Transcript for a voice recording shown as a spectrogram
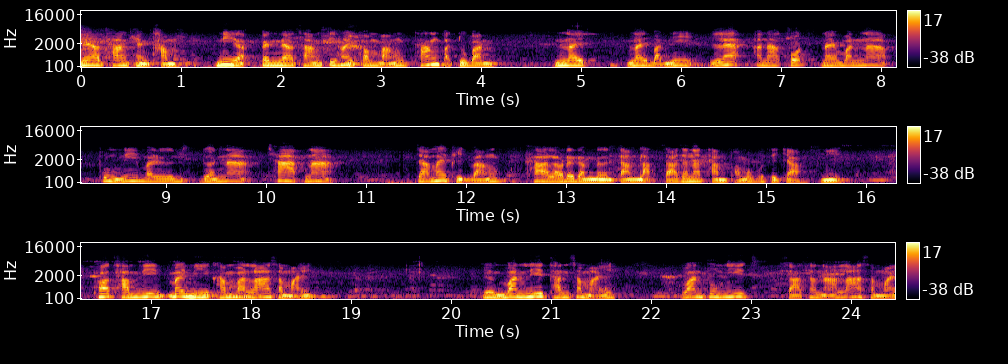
แนวทางแห่งธรรมนี่เป็นแนวทางที่ให้ความหวังทั้งปัจจุบันในในบัดนี้ และอนาคตในวันหน้าพรุ่งนี้มะรืนเดือนหน้า ชาติหน้า จะไม่ผิดหวังถ้าเราได้ดำเนินตามหลักศาสนธรรมของพระพุทธเจ้านี่ เพราะธรรมนี้ไม่มีคำว่าล้าสมัยเช่นวันนี้ทันสมัย วันพรุ่งนี้ ศาสนาล้าสมัย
